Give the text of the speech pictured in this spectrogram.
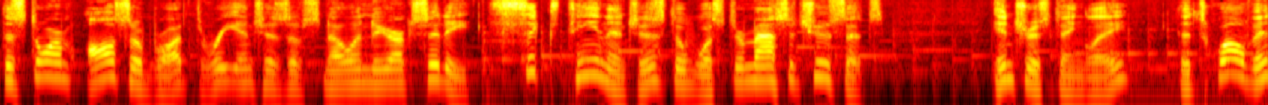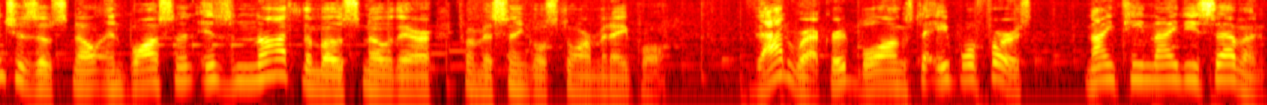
The storm also brought three inches of snow in New York City, 16 inches to Worcester, Massachusetts. Interestingly, the 12 inches of snow in Boston is not the most snow there from a single storm in April. That record belongs to April 1st, 1997,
